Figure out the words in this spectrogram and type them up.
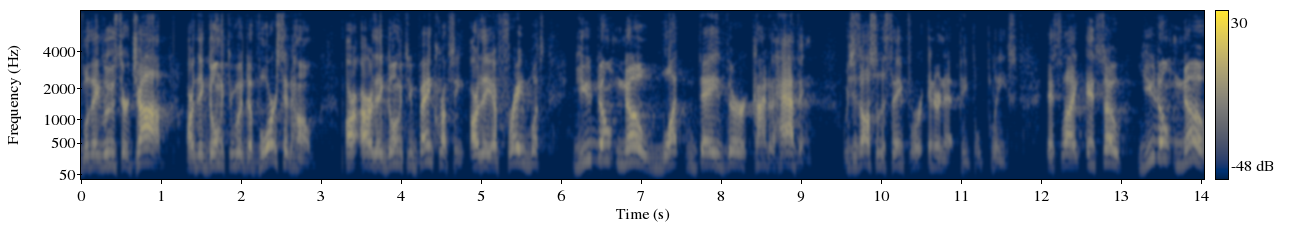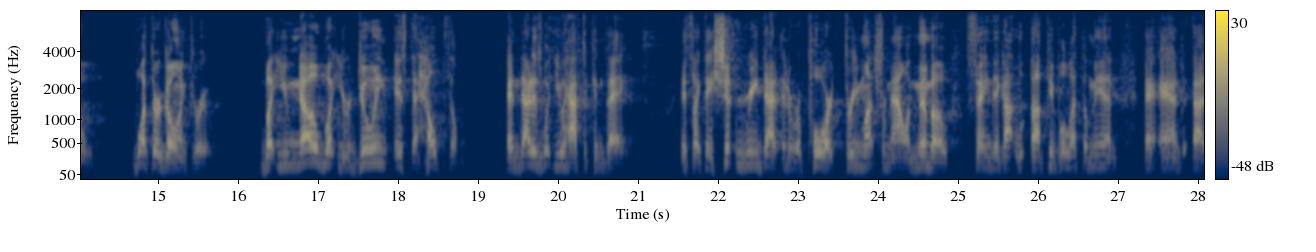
Will they lose their job? Are they going through a divorce at home? Are, are they going through bankruptcy? Are they afraid what's, you don't know what day they're kind of having, which is also the same for internet people, please. It's like, and so you don't know what they're going through, but you know what you're doing is to help them. And that is what you have to convey. It's like they shouldn't read that in a report three months from now, a memo saying they got uh, people let them in and uh,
